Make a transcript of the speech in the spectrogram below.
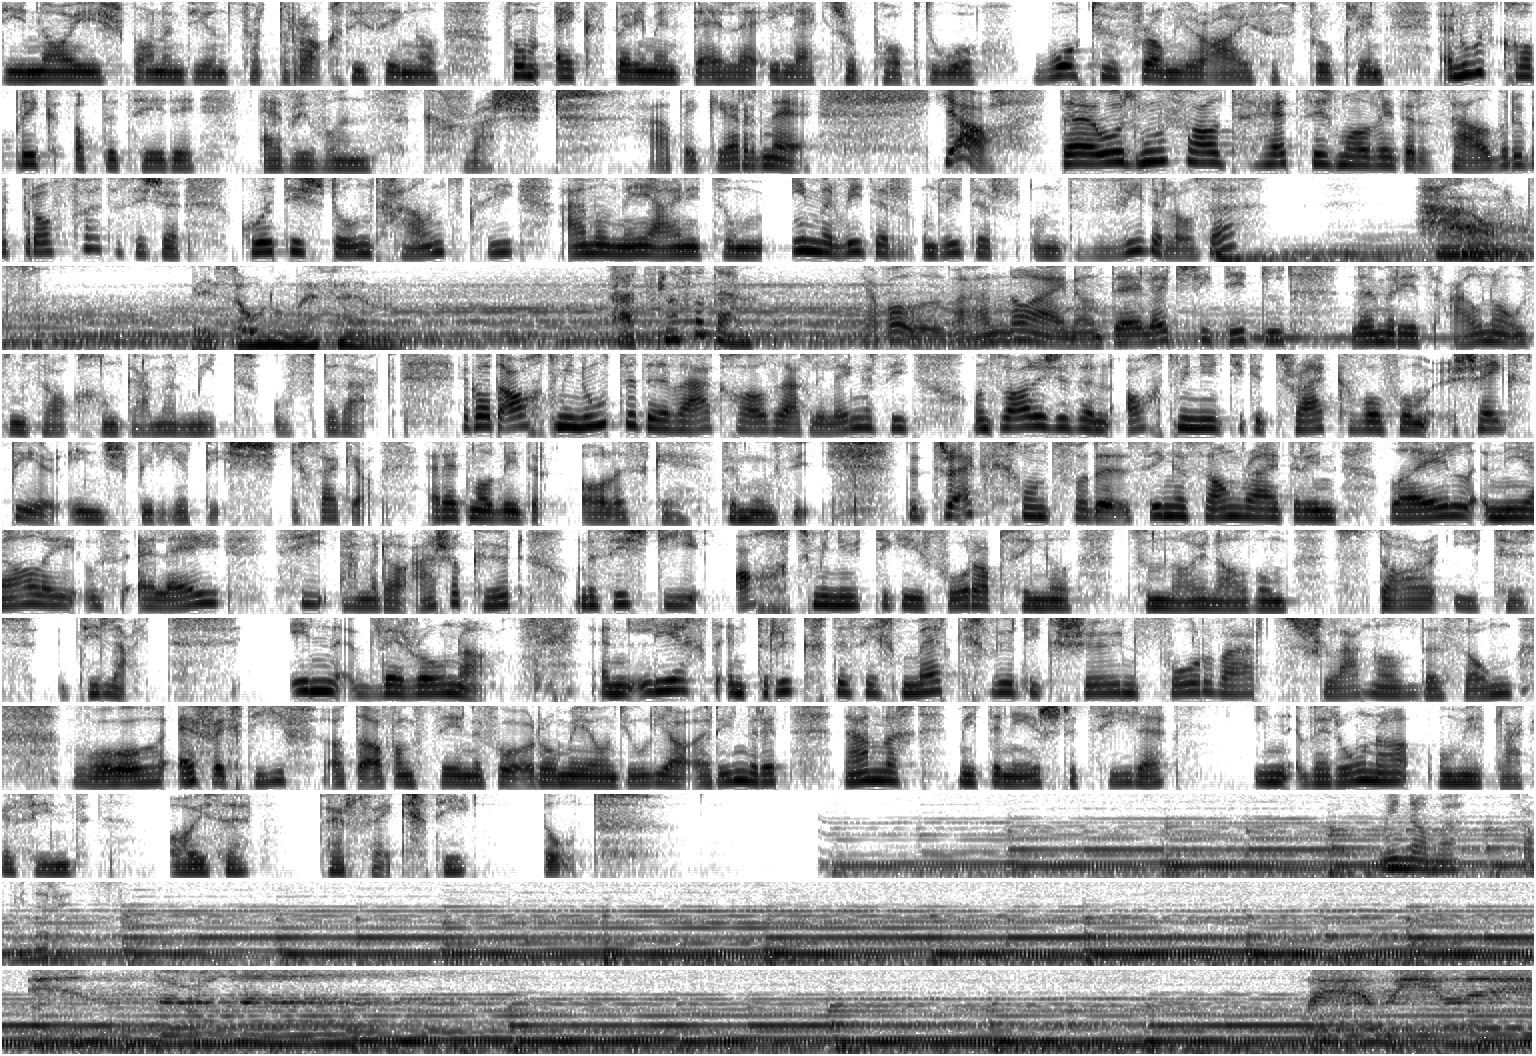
Die neue, spannende und vertrackte Single vom experimentellen Electropop-Duo Water From Your Eyes aus Brooklyn. Eine Auskopplung ab der CD Everyone's Crushed. Habe gerne. Ja, der Urs Muswald hat sich mal wieder selber übertroffen. Das ist eine gute Stunde Hounds gsi. Einmal mehr eine zum immer wieder und wieder und wieder hören. Hounds. Bei Sonum FM. Hat's noch von dem? Jawohl, wir haben noch einen. Und den letzten Titel lassen wir jetzt auch noch aus dem Sack und gehen wir mit auf den Weg. Er geht acht Minuten, der Weg kann also ein bisschen länger sein. Und zwar ist es ein achtminütiger Track, der vom Shakespeare inspiriert ist. Ich sage ja, er hat mal wieder alles gegeben, der Musi. Der Track kommt von der Singer-Songwriterin Lael Niale aus L.A. Sie haben wir da auch schon gehört. Und es ist die achtminütige Vorabsingle zum neuen Album Star Eaters Delight in Verona. Ein leicht entrückter, sich merkwürdig schön vorwärts schlängelnder Song, wo effektiv an die Anfangsszene von Romeo und Julia erinnert, nämlich mit den ersten Zielen in Verona, wo wir gelegen sind, unser perfekte Tod. Mein Name ist Sabine Renz. Where we laid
